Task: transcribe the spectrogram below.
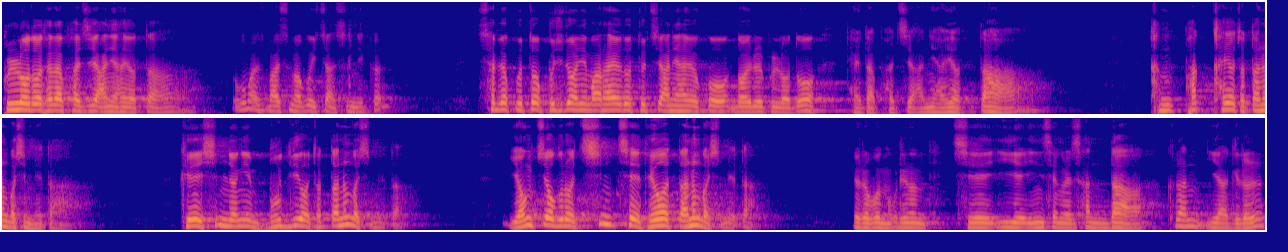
불러도 대답하지 아니하였다. 라고 말씀하고 있지 않습니까? 새벽부터 부지런히 말하여도 듣지 아니하였고 너희를 불러도 대답하지 아니하였다. 강팍하여졌다는 것입니다. 그의 심령이 무디어졌다는 것입니다. 영적으로 침체되었다는 것입니다. 여러분, 우리는 제2의 인생을 산다. 그런 이야기를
